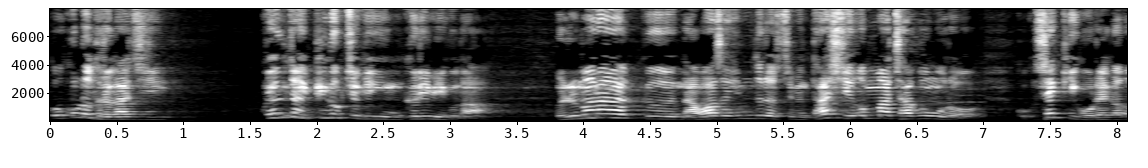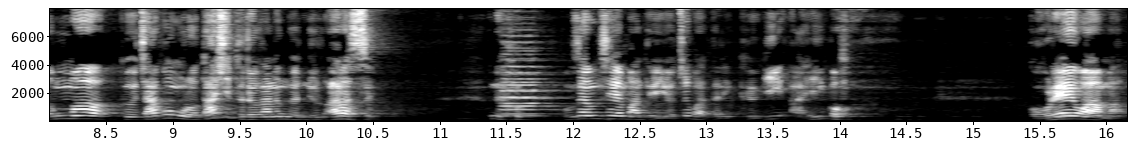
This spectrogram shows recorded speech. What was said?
거꾸로 들어가지? 굉장히 비극적인 그림이구나. 얼마나 그 나와서 힘들었으면 다시 엄마 자궁으로 그 새끼 고래가 엄마 그 자궁으로 다시 들어가는 건 줄 알았어요. 근데 공삼쌤한테 여쭤봤더니 그게 아니고 고래와 마-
